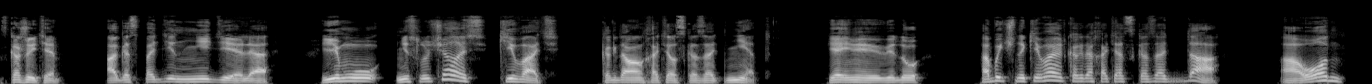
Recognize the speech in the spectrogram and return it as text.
Скажите, а господин Неделя, ему не случалось кивать, когда он хотел сказать «нет»? Я имею в виду, обычно кивают, когда хотят сказать «да», а он...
